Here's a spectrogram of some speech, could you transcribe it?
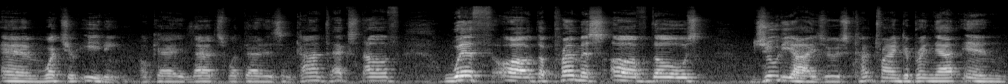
and what you're eating. Okay, that's what that is in context of, with uh, the premise of those Judaizers trying to bring that in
